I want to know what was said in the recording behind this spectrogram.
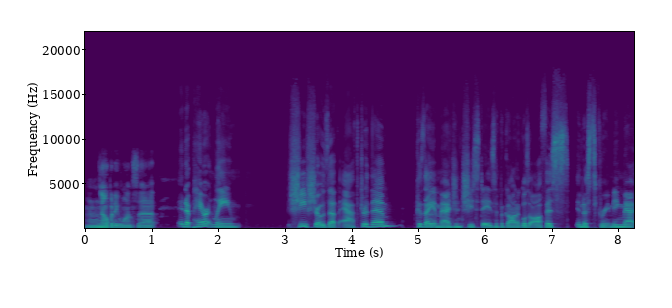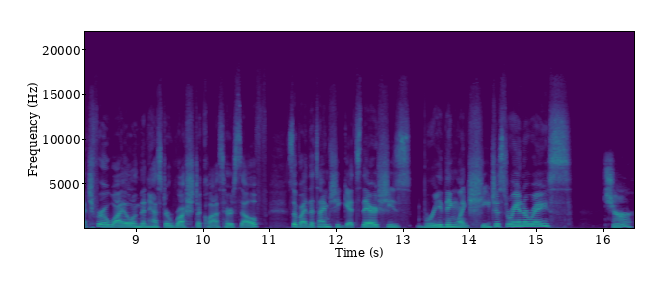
Nobody wants that. And apparently, she shows up after them because I mm-hmm. imagine she stays in McGonagall's office in a screaming match for a while and then has to rush to class herself. So by the time she gets there, she's breathing like she just ran a race. Sure.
